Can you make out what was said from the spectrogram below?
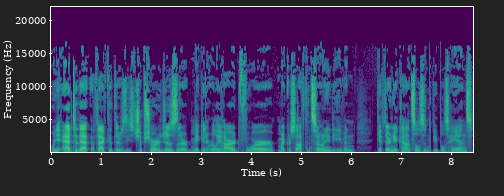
when you add to that the fact that there's these chip shortages that are making it really hard for Microsoft and Sony to even get their new consoles into people's hands,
